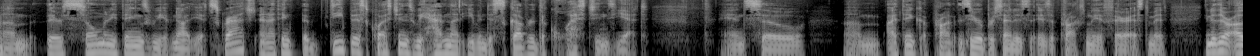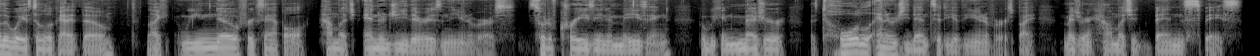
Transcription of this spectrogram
um, there's so many things we have not yet scratched. And I think the deepest questions, we have not even discovered the questions yet. And so um, I think zero percent is, is approximately a fair estimate. You know, there are other ways to look at it though. Like we know, for example, how much energy there is in the universe. Sort of crazy and amazing, but we can measure the total energy density of the universe by measuring how much it bends space.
